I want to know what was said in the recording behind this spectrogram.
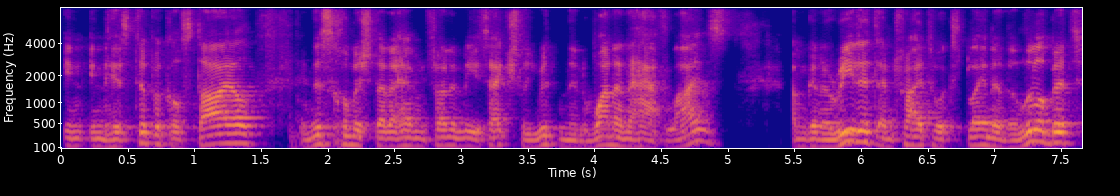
in, in his typical style. In this chumash that I have in front of me, it's actually written in one and a half lines. I'm going to read it and try to explain it a little bit.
